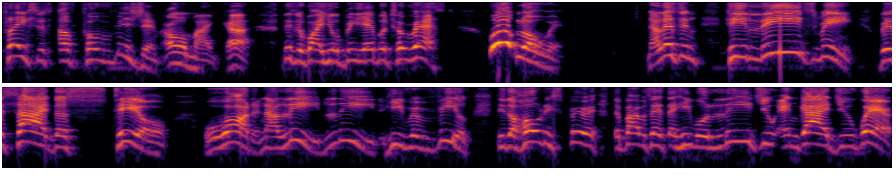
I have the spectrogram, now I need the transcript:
places of provision. Oh my God. This is why you'll be able to rest. Woo, glory. Now listen, he leads me beside the still water. Now lead, lead. He reveals to the Holy Spirit. The Bible says that he will lead you and guide you where?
